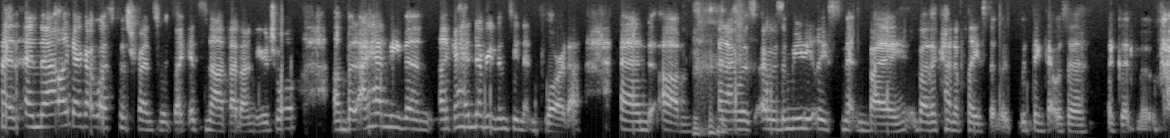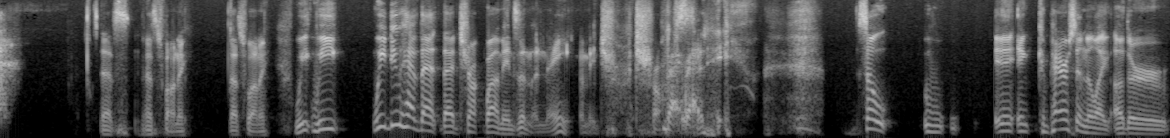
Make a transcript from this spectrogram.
and and that like I got West Coast friends who was like it's not that unusual, um, but I hadn't even like I had never even seen it in Florida, and um and I was I was immediately smitten by by the kind of place that would, would think that was a, a good move. That's that's funny. That's funny. We we we do have that that Charm. Well, I mean, it's in the name. I mean, Charm right, City. So, in, in, comparison to like other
